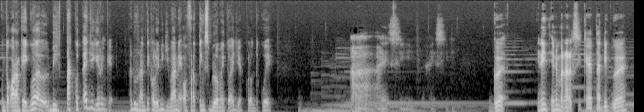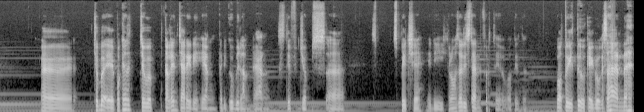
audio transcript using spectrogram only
untuk orang kayak gue lebih takut aja giring kayak aduh nanti kalau ini gimana ya overthink sebelum itu aja kalau untuk gue. ah I see I see gue ini ini menarik sih kayak tadi gue eh coba ya pokoknya coba kalian cari deh yang tadi gue bilang yang Steve Jobs eh, speech ya di kalau nggak salah di Stanford ya waktu itu waktu itu kayak gue ke sana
